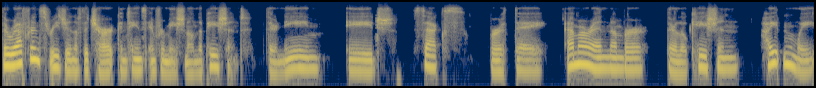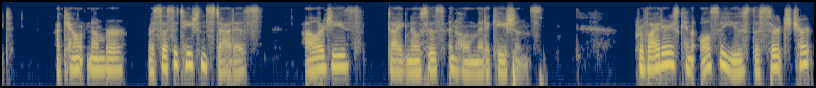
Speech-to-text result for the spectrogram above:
The reference region of the chart contains information on the patient, their name, age, sex, birthday, MRN number, their location, height and weight, account number, resuscitation status, allergies, diagnosis, and home medications. Providers can also use the search chart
